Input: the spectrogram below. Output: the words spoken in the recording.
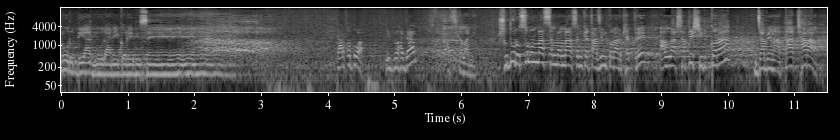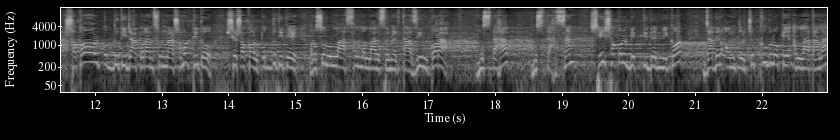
নূর দিয়া নুরানি করে দিছে। শুধু রসুল্লাহ সাল্লাহ আসলামকে তাজিম করার ক্ষেত্রে আল্লাহর সাথে শির করা যাবে না। তাছাড়া সকল পদ্ধতি যা কোরআন সুন্না সমর্থিত, সে সকল পদ্ধতিতে রসুল্লাহ সাল্লাহ আসলামের তাজিম করা মুস্তাহাব, মুস্তাহসান, সেই সকল ব্যক্তিদের নিকট যাদের অন্তর্চক্ষুগুলোকে আল্লাহ তালা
